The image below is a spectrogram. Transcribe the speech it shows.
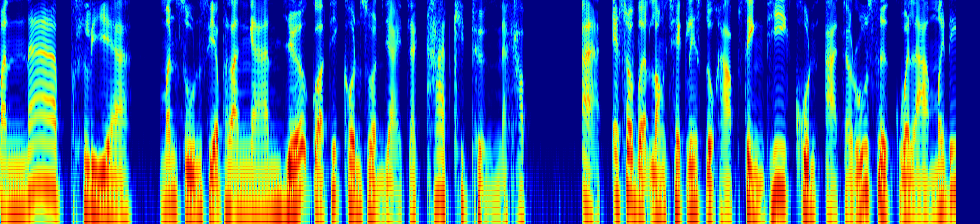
มันน่าเพลีย มันสูญเสียพลังงานเยอะกว่าที่คนส่วนใหญ่จะคาดคิดถึงนะครับอะ extrovert ลองเช็คลิสต์ดูครับ สิ่งที่คุณอาจจะรู้สึกเวลาไม่ได้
